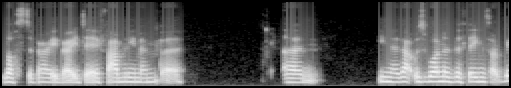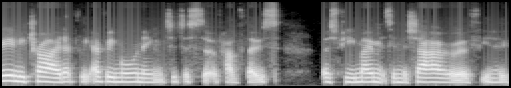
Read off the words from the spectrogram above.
lost a very very dear family member um, you know that was one of the things I really tried every every morning to just sort of have those those few moments in the shower of you know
